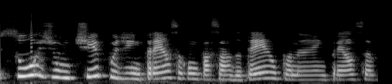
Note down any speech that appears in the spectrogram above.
surge um tipo de imprensa com o passar do tempo, né, a imprensa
